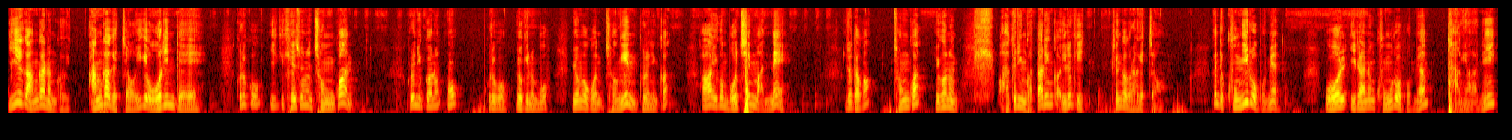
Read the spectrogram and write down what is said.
이해가 안 가는 거, 안 가겠죠. 이게 월인데, 그리고 이게 개수는 정관, 그러니까는 어? 그리고 여기는 뭐 묘목은 정인, 그러니까 아 이건 모친 맞네. 이러다가 정관 이거는 아들인가 딸인가 이렇게 생각을 하겠죠. 근데 궁의로 보면 월이라는 궁으로 보면 당연히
